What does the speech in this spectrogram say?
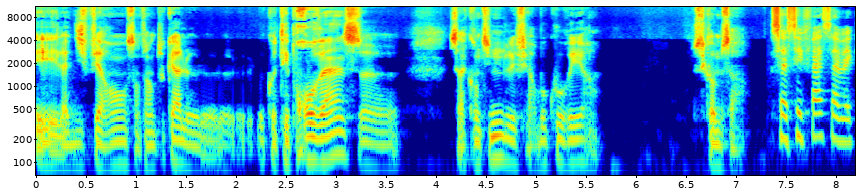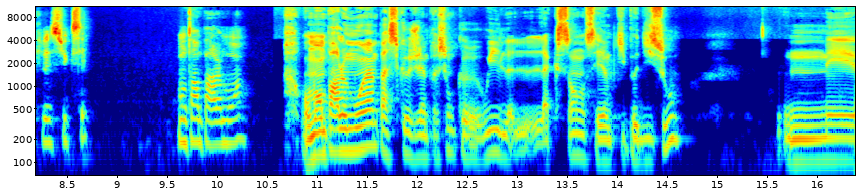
et la différence, enfin en tout cas le, le, le côté province, euh, ça continue de les faire beaucoup rire. C'est comme ça. Ça s'efface avec le succès? On t'en parle moins? On m'en parle moins parce que j'ai l'impression que oui, l'accent c'est un petit peu dissous, mais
